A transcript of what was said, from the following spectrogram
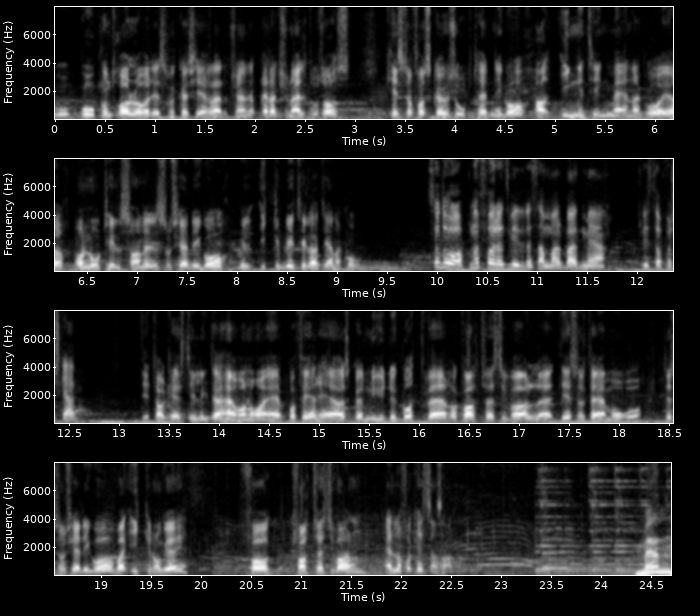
god, god kontroll over det som skal skje redaksjonelt hos oss. Kristoffer Skaus opptreden i går har ingenting med NRK å gjøre. Og noe tilsvarende det som skjedde i går, vil ikke bli tillatt i NRK. Så du åpner for et videre samarbeid med Kristoffer Skau? Det tar ikke jeg stilling til her og nå. Jeg er på ferie. og skal nyte godt vær og Kvartfestival. Det syns jeg er moro. Det som skjedde i går, var ikke noe gøy for Kvartfestivalen eller for Kristiansand. Men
